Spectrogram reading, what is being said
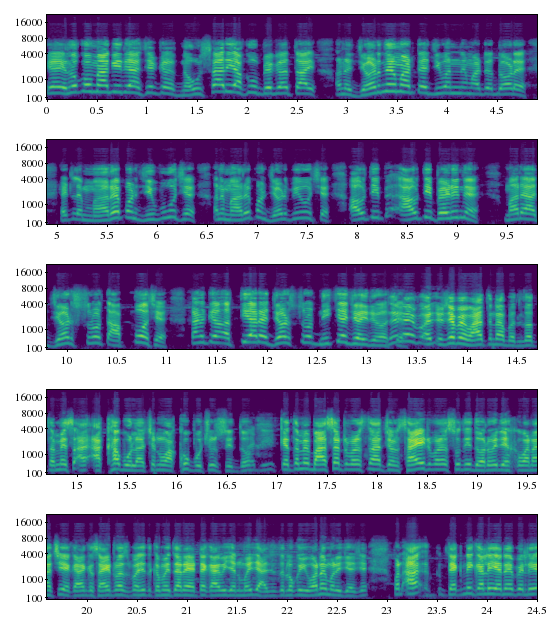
કે એ લોકો માગી રહ્યા છે કે નવસારી આખું ભેગા થાય અને જળને માટે જીવનને માટે દોડે. એટલે મારે પણ જીવવું છે અને મારે પણ જળ પીવું છે. આવતી આવતી પેઢીને મારે આ જળ સ્ત્રોત આપવો છે. કારણ કે અત્યારે જળ સ્ત્રોત નીચે જઈ રહ્યો છે. નહીં, વાત ના બદલો. તમે આખા બોલા છો. હું આખું પૂછું સીધો કે તમે બાસઠ વર્ષના છો. સાઠ વર્ષ સુધી દોડવી દેખવાના છીએ. કારણ કે સાઠ વર્ષ પછી ગમે ત્યારે એટેક આવી જાય મરી જાય. આજે તો લોકો યુવાને મરી જાય છે. પણ આ ટેકનિકલી અને પેલી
